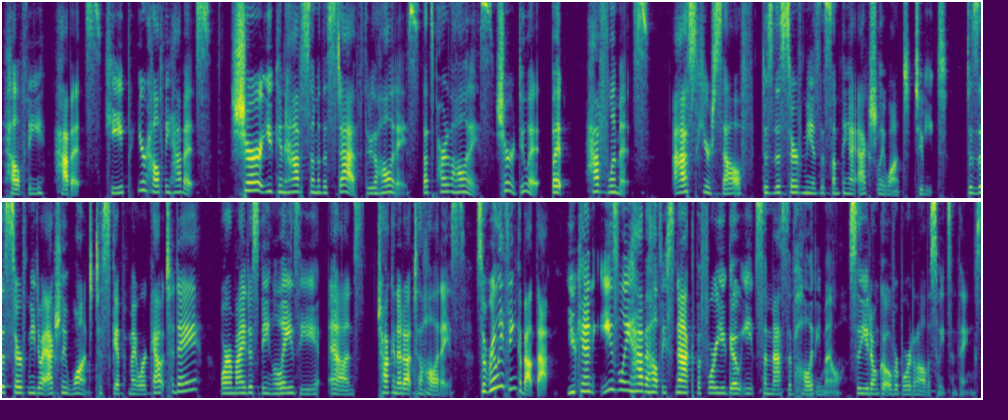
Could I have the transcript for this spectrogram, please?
healthy habits. Keep your healthy habits. Sure, you can have some of the stuff through the holidays. That's part of the holidays. Sure, do it. But have limits. Ask yourself Does this serve me? Is this something I actually want to eat? Does this serve me? Do I actually want to skip my workout today? Or am I just being lazy and chalking it up to the holidays? So, really think about that. You can easily have a healthy snack before you go eat some massive holiday meal so you don't go overboard on all the sweets and things.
